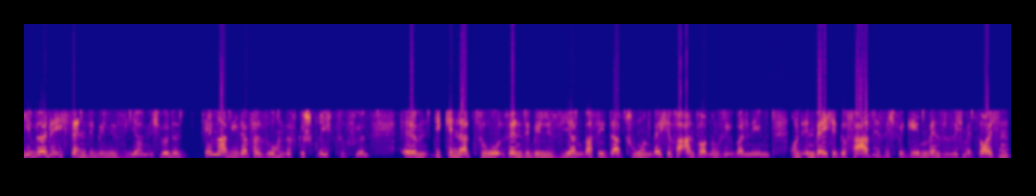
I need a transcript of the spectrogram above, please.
die würde ich sensibilisieren. Ich würde immer wieder versuchen, das Gespräch zu führen, ähm, die Kinder zu sensibilisieren, was sie da tun, welche Verantwortung sie übernehmen und in welche Gefahr sie sich begeben, wenn sie sich mit solchen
